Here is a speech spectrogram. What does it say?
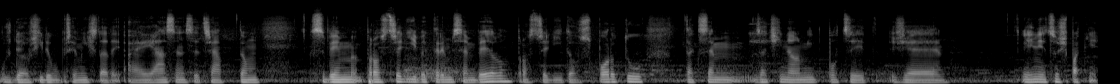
už delší dobu přemýšleli. A já jsem se třeba v tom svým prostředí, ve kterém jsem byl, prostředí toho sportu, tak jsem začínal mít pocit, že je něco špatně,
